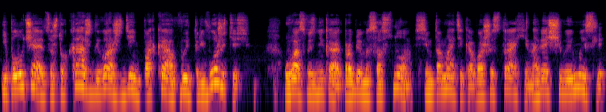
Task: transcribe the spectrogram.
И получается, что каждый ваш день, пока вы тревожитесь, у вас возникают проблемы со сном, симптоматика, ваши страхи, навязчивые мысли.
